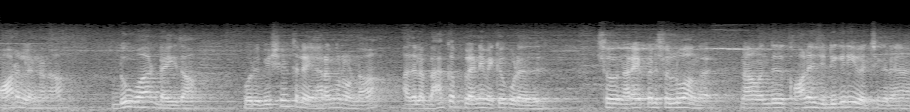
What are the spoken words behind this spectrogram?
மாரல் என்னென்னா டூ ஆர் டை தான். ஒரு விஷயத்தில் இறங்கணுன்னா அதில் பேக்கப் பிளானே வைக்கக்கூடாது. ஸோ நிறைய பேர் சொல்லுவாங்க நான் வந்து காலேஜ் டிகிரி வச்சுக்கிறேன்.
